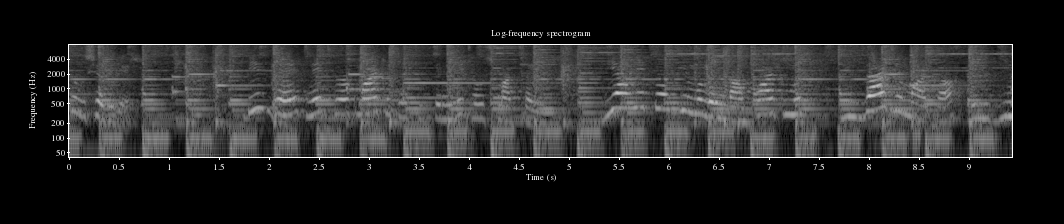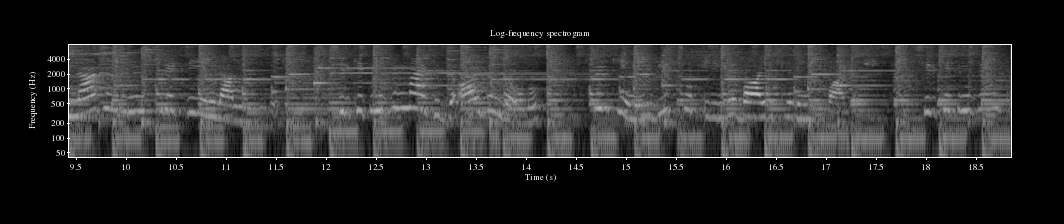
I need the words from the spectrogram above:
çalışabilir. Biz de network marketing sisteminde çalışmaktayız. Diğer network firmalarından farkımız yüzlerce marka ve binlerce ürünün sürekli yenilenmesidir. Şirketimizin merkezi Aydın'da olup Türkiye'nin birçok ilinde bayiliklerimiz vardır. Şirketimizin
